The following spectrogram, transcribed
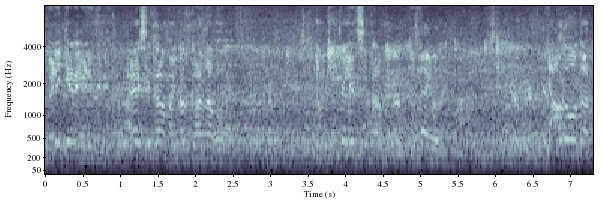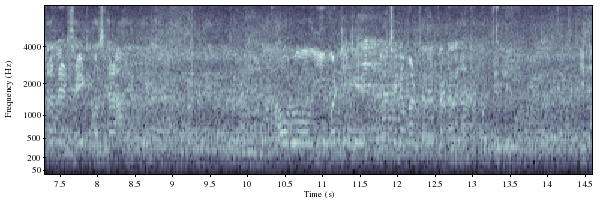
ನಾನು ಬೆಳಿಗ್ಗೆನೇ ಹೇಳಿದ್ದೀನಿ. ಹಳೆ ಸಿದ್ದರಾಮಯ್ಯನವ್ರು ಕಳೆದೋಗವ್ರೆ ನಮ್ಮ ಜೊತೆಲಿ ಸಿದ್ದರಾಮಯ್ಯನವ್ರು ಇಲ್ಲ ಇವರು. ಯಾವುದೋ ಒಂದು ಹತ್ತು ಹನ್ನೆರಡು ಸೈಟ್ಗೋಸ್ಕರ ಅವರು ಈ ಮಟ್ಟಕ್ಕೆ ಯೋಚನೆ ಮಾಡ್ತಾರೆ ಅಂತ ನನಗಂತೂ ಗೊತ್ತಿರಲಿಲ್ಲ. ಇದು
